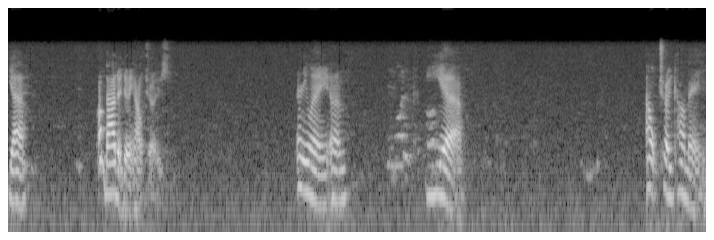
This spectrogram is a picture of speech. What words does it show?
yeah, I'm bad at doing outros. Anyway, um, yeah, outro coming.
